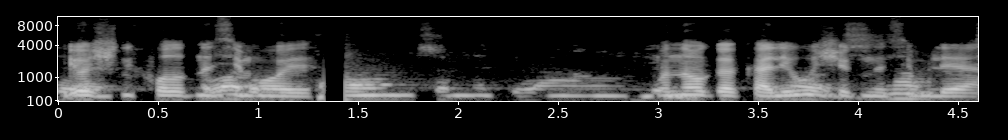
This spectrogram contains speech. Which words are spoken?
и очень холодно зимой. Много колючек на земле.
